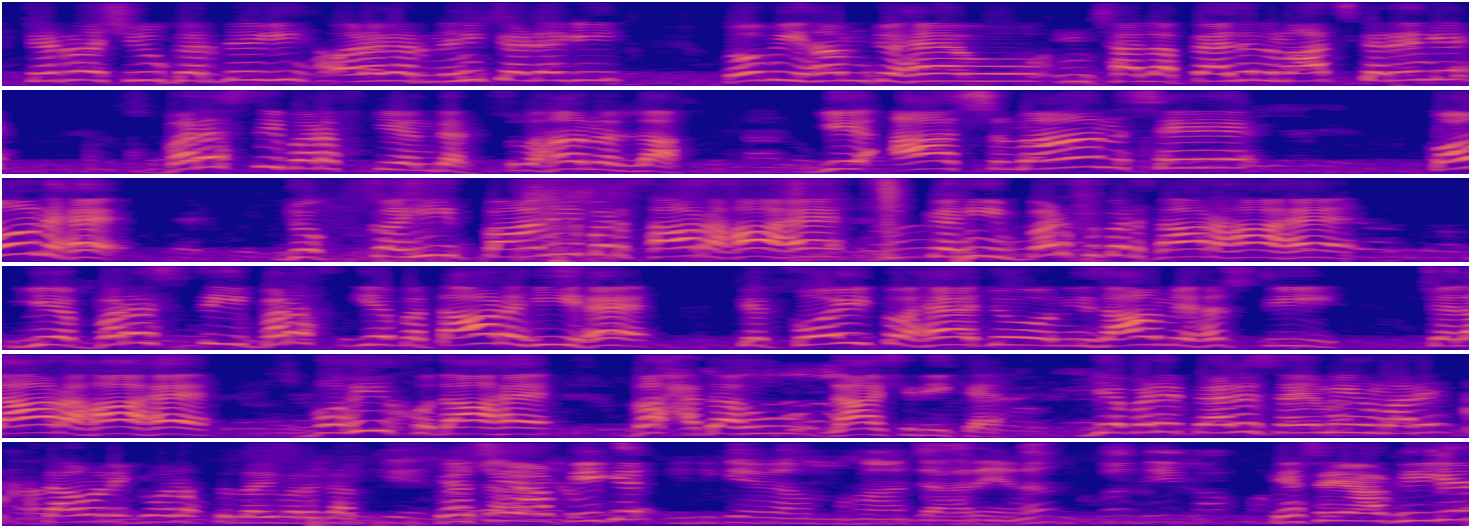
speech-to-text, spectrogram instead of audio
चढ़ना शुरू कर देगी और अगर नहीं चढ़ेगी तो भी हम जो है वो इंशाल्लाह पैदल मार्च करेंगे बरसती बर्फ़ के अंदर सुबहान अल्लाह ये आसमान से कौन है जो कहीं पानी बरसा रहा है कहीं बर्फ़ बरसा रहा है ये बरसती बर्फ़ ये बता रही है कि कोई तो है जो निज़ाम हस्ती चला रहा है वही खुदा है वहदहू ला शरीक है। ये बड़े प्यारे सहमी हमारे। अस्सलाम वालेकुम वरहमतुल्लाहि वबरकातुहू। कैसे हैं आप? ठीक है? इनके हम वहाँ जा रहे हैं ना। कैसे हैं आप? ठीक है?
